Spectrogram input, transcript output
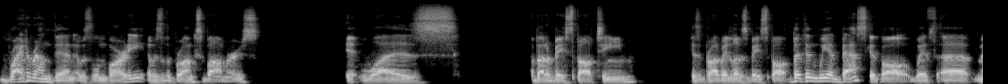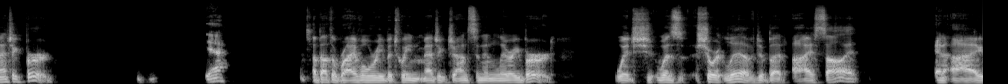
right around then, it was Lombardi, it was the Bronx Bombers, it was about a baseball team, because Broadway loves baseball. But then we had basketball with uh, Magic Bird. Yeah. About the rivalry between Magic Johnson and Larry Bird, which was short lived, but I saw it. And I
